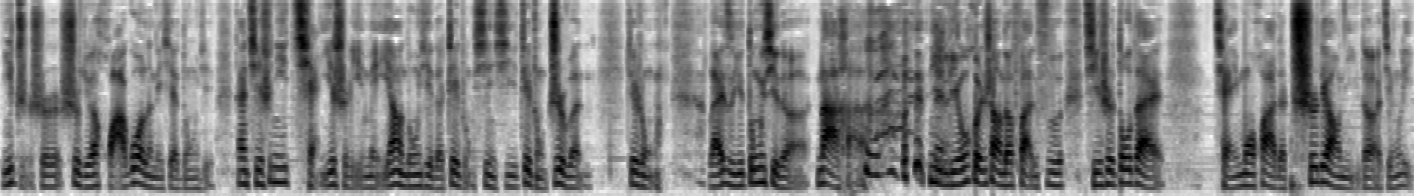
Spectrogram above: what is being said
你只是视觉划过了那些东西，但其实你潜意识里每一样东西的这种信息、这种质问、这种 来自于东西的呐喊，你灵魂上的反思，其实都在潜移默化的吃掉你的精力。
